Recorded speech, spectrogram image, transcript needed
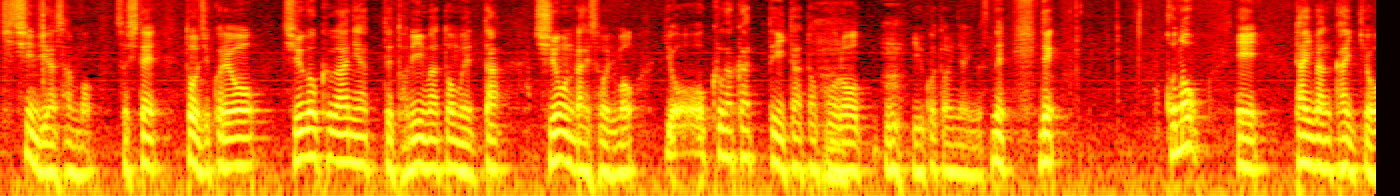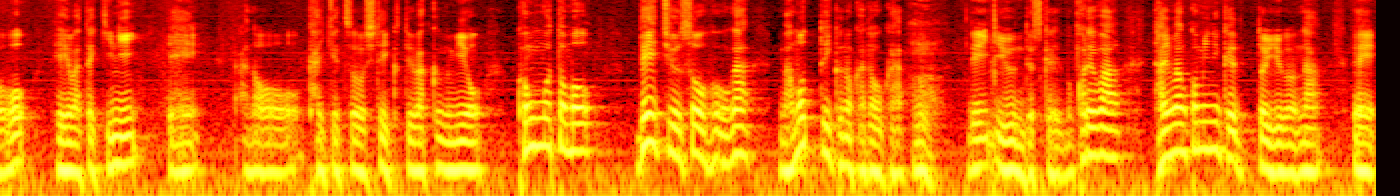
キッシンジャーさんもそして当時これを中国側にあって取りまとめた周恩来総理もよく分かっていたところということになりますね。でこの、えー、台湾海峡を平和的に、えー、あの解決をしていくという枠組みを今後とも米中双方が守っていくのかどうかで言うんですけれどもこれは台湾コミュニケというような、えー、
